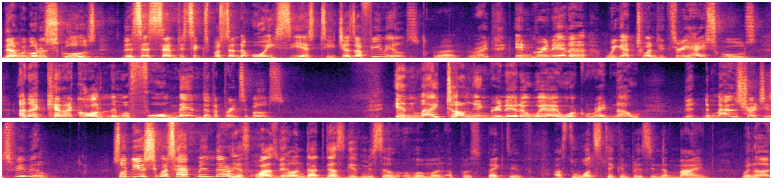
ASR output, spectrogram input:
Then we go to schools. They say 76% of OECS teachers are females. Right, right. right? In Grenada, we got 23 high schools, and I cannot call the name of four men that are principals. In my tongue in Grenada, where I work right now, the, the magistrate is female. So do you see what's happening there? Yes, whilst we're on that, just give Mr. Herman a perspective as to what's taking place in the mind when a,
